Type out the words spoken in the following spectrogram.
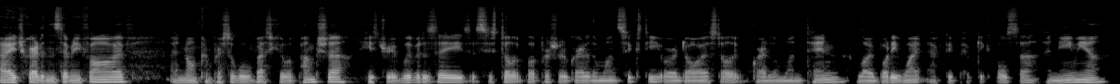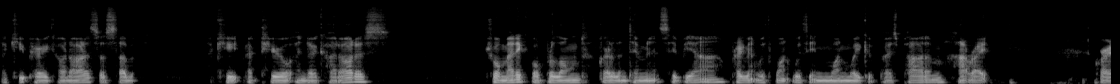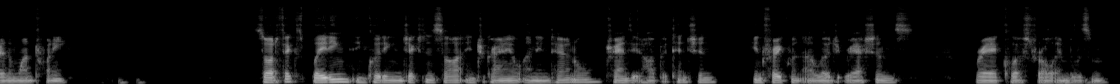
Age greater than 75, a non compressible vascular puncture, history of liver disease, a systolic blood pressure of greater than 160 or a diastolic greater than 110, low body weight, active peptic ulcer, anemia, acute pericarditis or subacute bacterial endocarditis, traumatic or prolonged greater than 10 minutes CPR, pregnant with one within one week of postpartum, heart rate greater than 120. Side effects bleeding, including injection site, intracranial and internal, transient hypertension, infrequent allergic reactions, rare cholesterol embolism.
